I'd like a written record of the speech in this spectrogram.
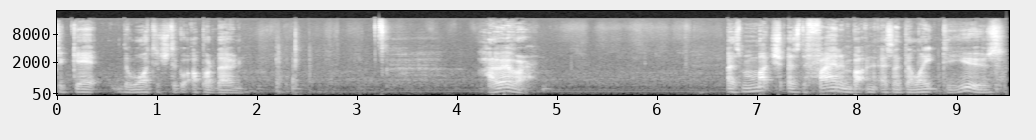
to get the wattage to go up or down. However, as much as the firing button is a delight to use,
